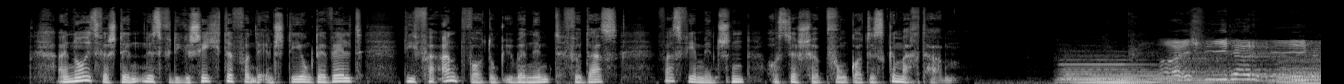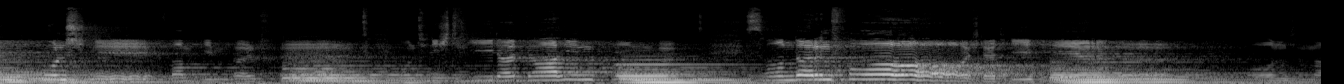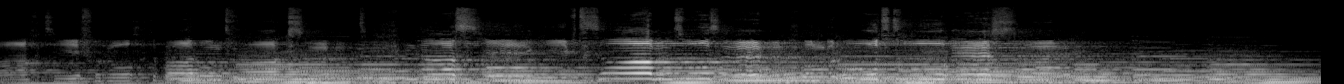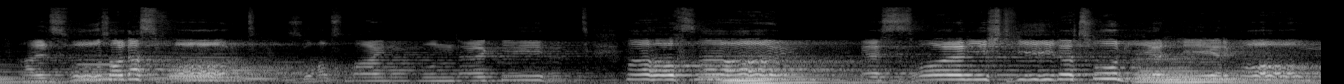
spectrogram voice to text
Ein neues Verständnis für die Geschichte von der Entstehung der Welt, die Verantwortung übernimmt für das, was wir Menschen aus der Schöpfung Gottes gemacht haben. Gleich wie der Regen und Schnee vom Himmel fällt und nicht wieder dahin kommt, sondern feuchtet die Erde und macht sie fruchtbar und wachsend, dass sie gibt Samen zu säen um Brot zu essen. Also soll das Wort, so aus meinem Munde geht, auch sein, es soll nicht wieder zu mir herkommen,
